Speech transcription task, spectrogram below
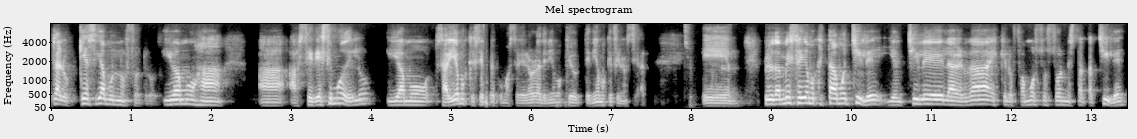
claro, ¿qué hacíamos nosotros? Íbamos a, a, hacer ese modelo, íbamos, sabíamos que siempre como aceleradora teníamos que, teníamos que financiar. Eh, pero también sabíamos que estábamos en Chile y en Chile la verdad es que los famosos son Startup Chile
